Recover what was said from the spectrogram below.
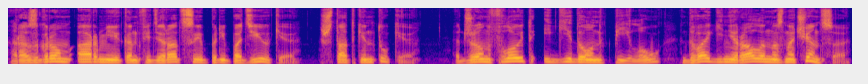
Разгром армии конфедерации при Падьюке, штат Кентукки. Джон Флойд и Гидеон Пилоу, два генерала-назначенца,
